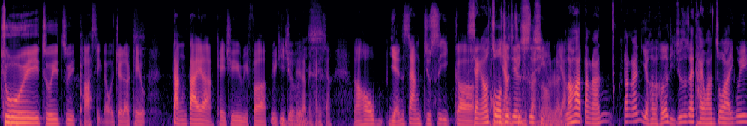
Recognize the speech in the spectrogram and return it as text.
最最最 classic 的，我觉得可以当代啦，可以去 refer Ricky Gervais 那边看一下。然后岩上就是一个想要做这件事情的人，然后他当然当然也很合理，就是在台湾做啦，因为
